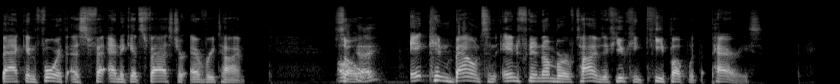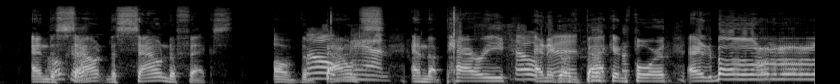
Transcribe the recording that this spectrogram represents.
back and forth as fa- and it gets faster every time so okay. it can bounce an infinite number of times if you can keep up with the parries and the Okay. sound the sound effects of the Oh, bounce man. and the parry So and it goes back and forth and, and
